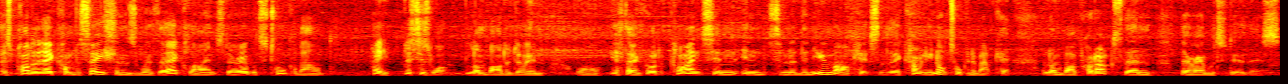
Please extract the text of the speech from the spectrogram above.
as part of their conversations with their clients, they're able to talk about, hey, this is what Lombard are doing. Or if they've got clients in, in some of the new markets that they're currently not talking about Lombard products, then they're able to do this.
